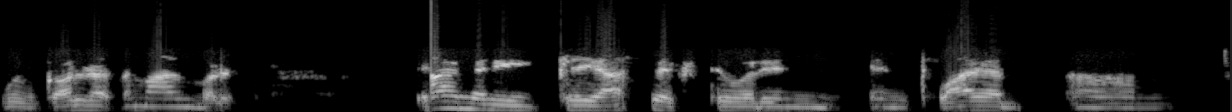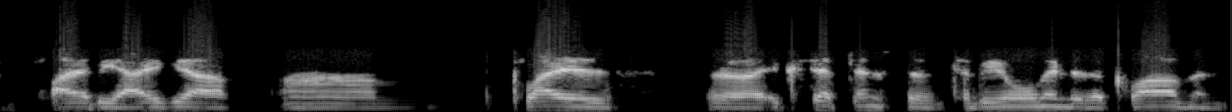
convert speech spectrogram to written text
we've got it at the moment, but it's so many key aspects to it in in player um, player behaviour, um, players' uh, acceptance to, to be all into the club and,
